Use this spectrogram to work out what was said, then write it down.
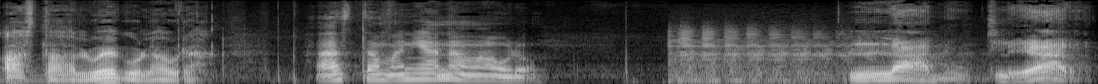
Hasta luego, Laura. Hasta mañana, Mauro. La nuclear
